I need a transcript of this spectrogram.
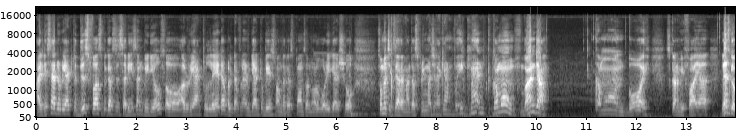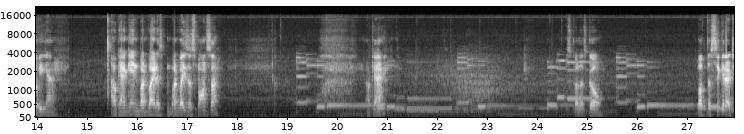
I decided to react to this first because it's a recent video, so I'll react to later. But definitely react to based on the response and all what you guys show. So much excited, man. That's pretty much it. I can't wait, man. Come on, Vannda. Come on, boy. It's gonna be fire. Let's go, Vgang. Okay, again, Budweiser, Budweiser sponsor. Okay. Go, let's go. Pop the cigarette.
